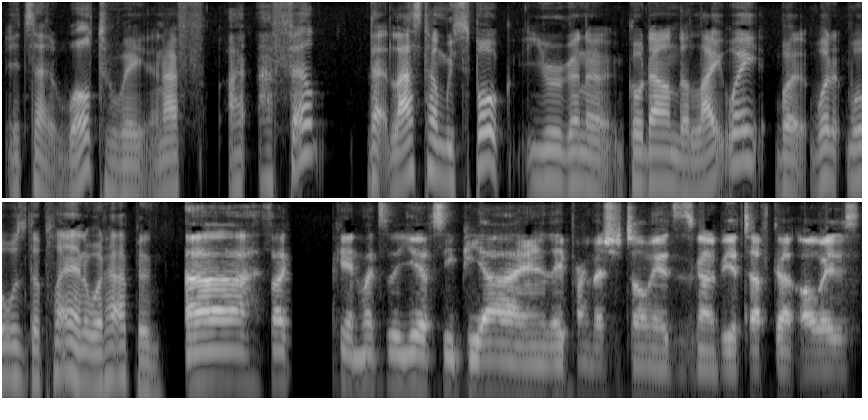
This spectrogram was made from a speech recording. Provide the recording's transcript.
it's at welterweight, and I, I, I felt that last time we spoke, you were gonna go down the lightweight. But what what was the plan? What happened? Uh, fucking went to the UFC PI, and they pretty much just told me it's gonna be a tough cut always.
